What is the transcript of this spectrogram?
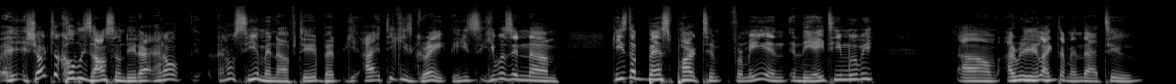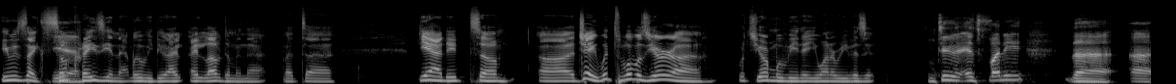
Sharlto Copley's awesome, dude. I, I don't, I don't see him enough, dude. But he, I think he's great. He's he was in, um, he's the best part to for me in in the A Team movie. Um, I really liked him in that too. He was like so Yeah. crazy in that movie, dude. I, I loved him in that. But uh, yeah, dude. So uh, Jay, what's what was your uh, what's your movie that you want to revisit? Dude it's funny the uh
